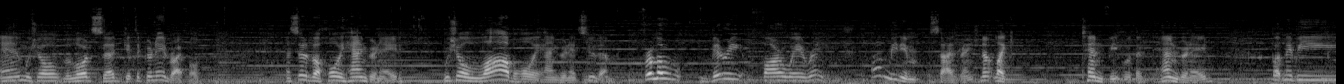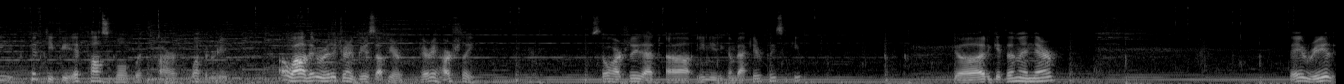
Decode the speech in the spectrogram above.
And we shall, the Lord said, get the grenade rifle. Instead of a holy hand grenade, we shall lob holy hand grenades to them from a very far away range. A medium sized range, not like 10 feet with a hand grenade, but maybe 50 feet if possible with our weaponry. Oh wow, they were really trying to beat us up here very harshly. So harshly that uh, you need to come back here, please. Thank you. Good, get them in there. They really,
